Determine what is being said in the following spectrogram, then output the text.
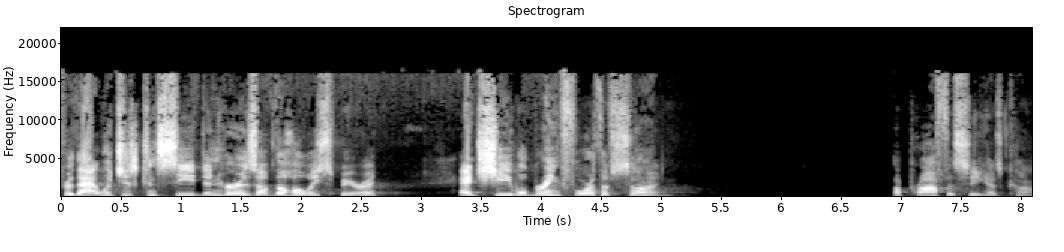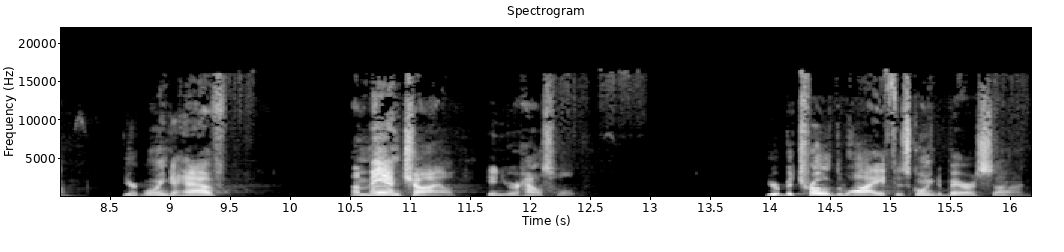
for that which is conceived in her is of the Holy Spirit, and she will bring forth a son. A prophecy has come. You're going to have a man child in your household. Your betrothed wife is going to bear a son.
